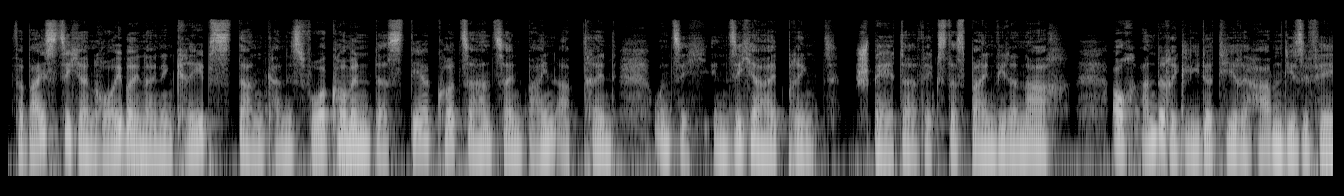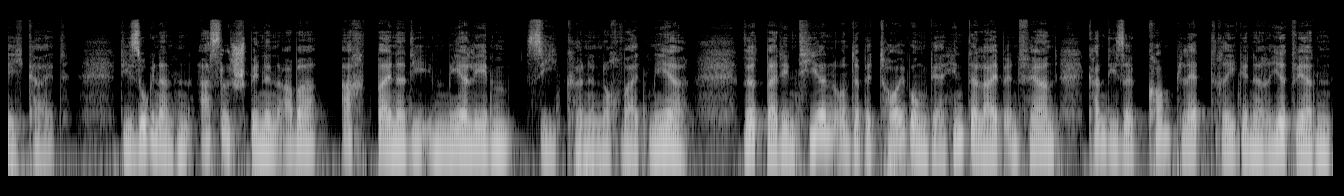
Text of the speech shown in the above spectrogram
Verbeißt sich ein Räuber in einen Krebs, dann kann es vorkommen, dass der kurzerhand sein Bein abtrennt und sich in Sicherheit bringt. Später wächst das Bein wieder nach. Auch andere Gliedertiere haben diese Fähigkeit. Die sogenannten Asselspinnen aber, Achtbeiner, die im Meer leben, sie können noch weit mehr. Wird bei den Tieren unter Betäubung der Hinterleib entfernt, kann dieser komplett regeneriert werden,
